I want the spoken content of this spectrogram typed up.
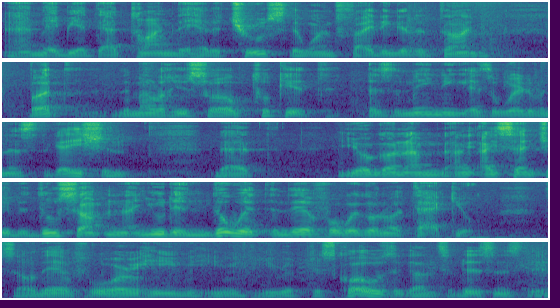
And maybe at that time they had a truce, they weren't fighting at the time. But the Melech Yisrael took it as the meaning, as a word of an instigation, that you're going to, I, I sent you to do something and you didn't do it, and therefore we're going to attack you. So therefore he, he, he ripped his clothes, he got into business there.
